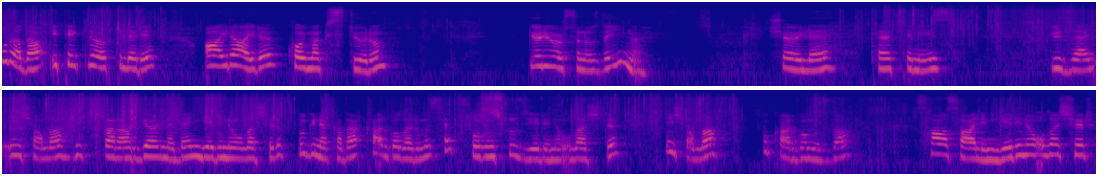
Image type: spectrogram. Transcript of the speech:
Burada ipekli örtüleri ayrı ayrı koymak istiyorum. Görüyorsunuz değil mi? Şöyle tertemiz, güzel. İnşallah hiç zarar görmeden yerine ulaşır. Bugüne kadar kargolarımız hep sorunsuz yerine ulaştı. İnşallah bu kargomuzda sağ salim yerine ulaşır.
